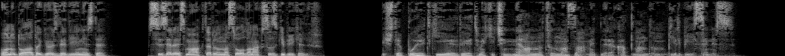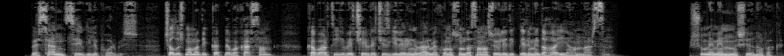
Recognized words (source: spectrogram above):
Onu doğada gözlediğinizde, size resme aktarılması olanaksız gibi gelir. İşte bu etkiyi elde etmek için ne anlatılmaz zahmetlere katlandım bir bilseniz. Ve sen sevgili Porbüs, çalışmama dikkatle bakarsan, kabartıyı ve çevre çizgilerini verme konusunda sana söylediklerimi daha iyi anlarsın. Şu memenin ışığına bak.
